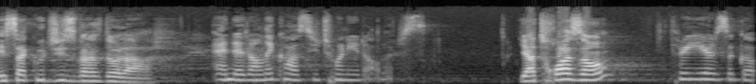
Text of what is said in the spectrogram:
Et ça coûte juste 20 dollars. And it only costs you $20. Il y a trois ans, Three years ago,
